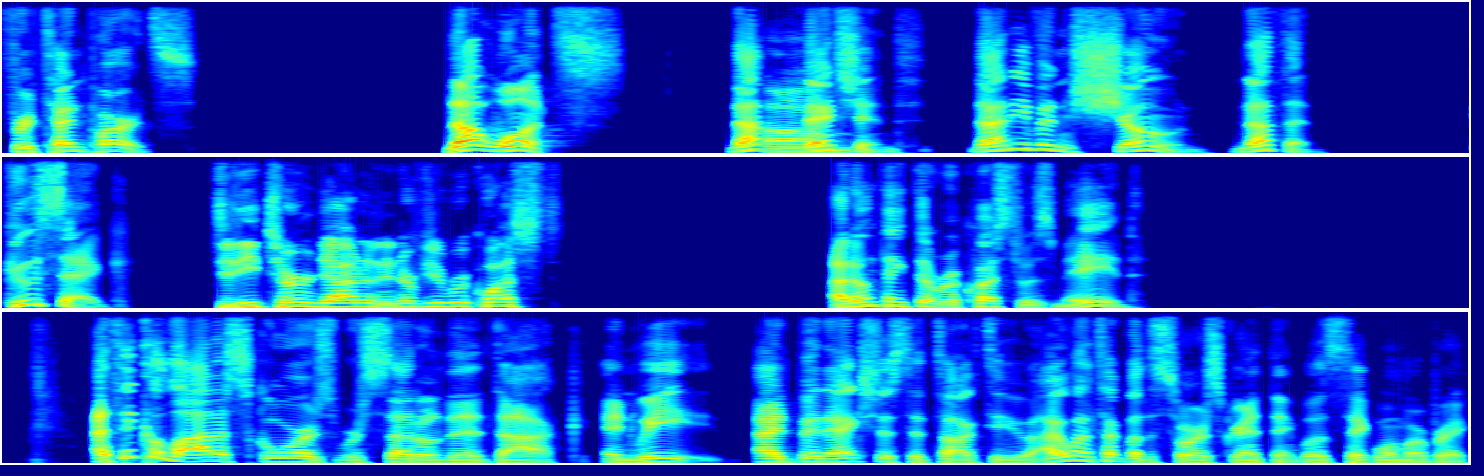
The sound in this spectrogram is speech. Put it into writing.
for 10 parts. Not once. Not um, mentioned. Not even shown. Nothing. Goose egg. Did he turn down an interview request? I don't think the request was made. I think a lot of scores were settled in the doc, and we I'd been anxious to talk to you. I want to talk about the Horace Grant thing, but let's take one more break.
